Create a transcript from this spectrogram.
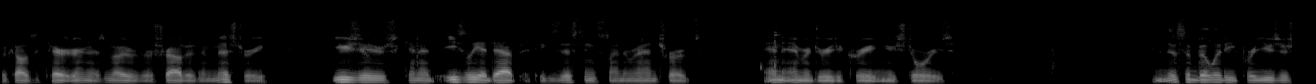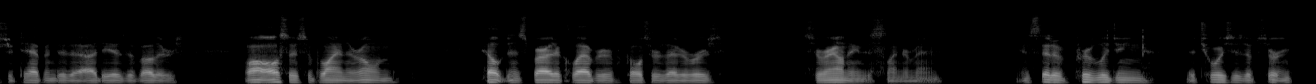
Because the character and his motives are shrouded in mystery, users can easily adapt existing Slenderman tropes and imagery to create new stories. This ability for users to tap into the ideas of others while also supplying their own helped inspire the collaborative culture that arose surrounding the Slender Man. Instead of privileging the choices of certain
